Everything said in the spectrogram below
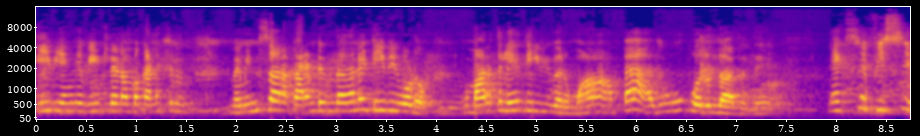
டிவி எங்கே வீட்டில் நம்ம கனெக்ஷன் மின்சாரம் கரண்ட் இருந்தால் தானே டிவி ஓடும். மரத்துலேயே டிவி வருமா? அப்போ அதுவும் பொருந்தாதது. நெக்ஸ்ட்டு ஃபிஷ்ஷு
